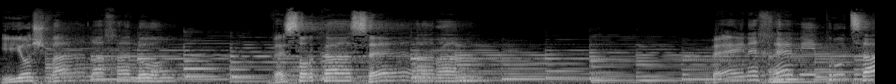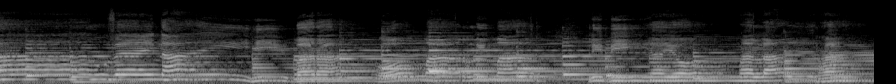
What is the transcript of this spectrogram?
היא יושבה לחלום וסורקה שערה. בעיניכם היא פרוצה ובעיניי היא ברא אומר לי מר ליבי היום עלי רע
